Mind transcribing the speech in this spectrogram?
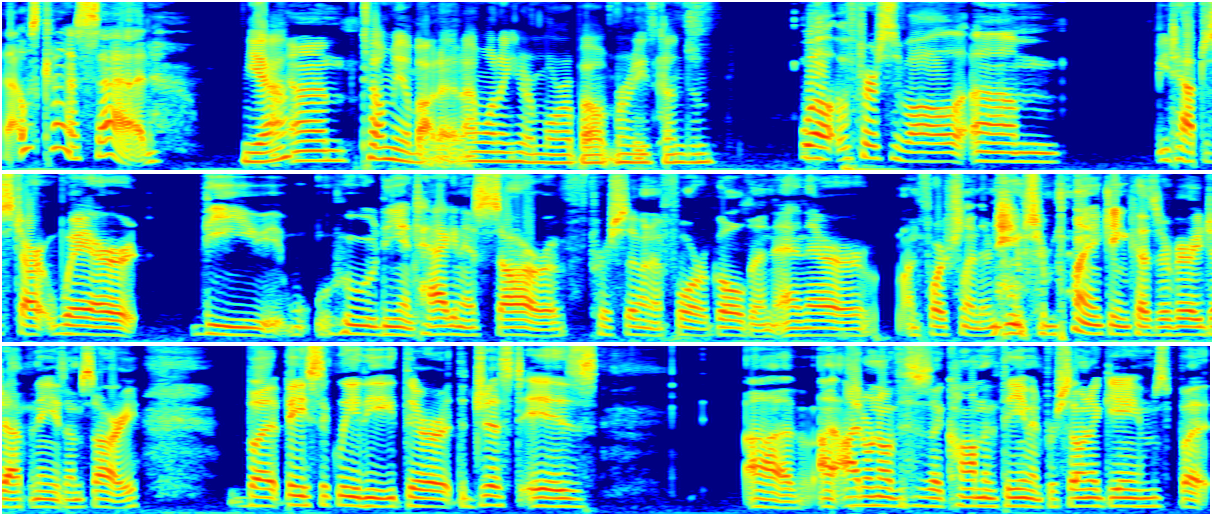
That was kind of sad. Yeah? Um, Tell me about it. I want to hear more about Marie's dungeon. Well, first of all, um, you'd have to start where the who the antagonists are of Persona 4 Golden, and they're unfortunately their names are blanking because they're very Japanese. I'm sorry, but basically the their the gist is, uh, I, I don't know if this is a common theme in Persona games, but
